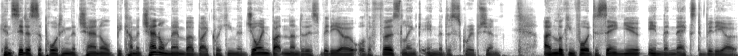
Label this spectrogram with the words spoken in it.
consider supporting the channel. Become a channel member by clicking the join button under this video or the first link in the description. I'm looking forward to seeing you in the next video.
